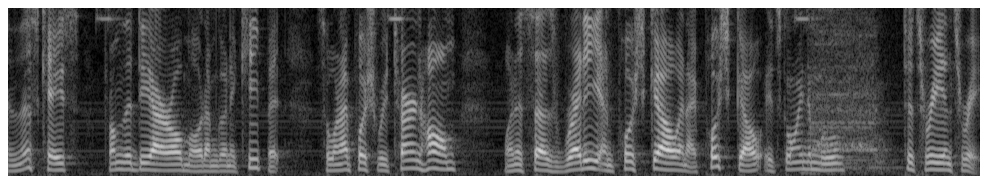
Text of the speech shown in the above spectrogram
In this case, from the DRO mode, I'm going to keep it. So when I push return home, when it says ready and push go, and I push go, it's going to move to 3 and 3.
